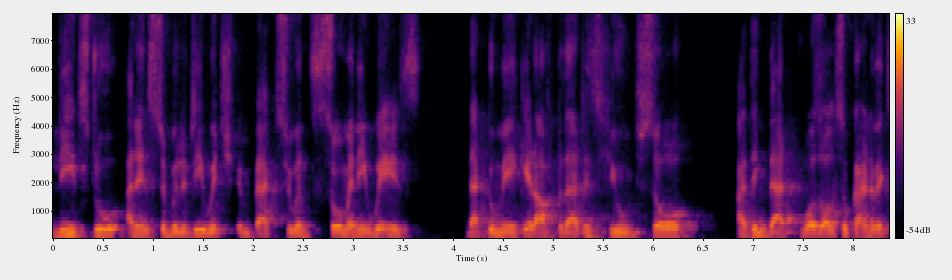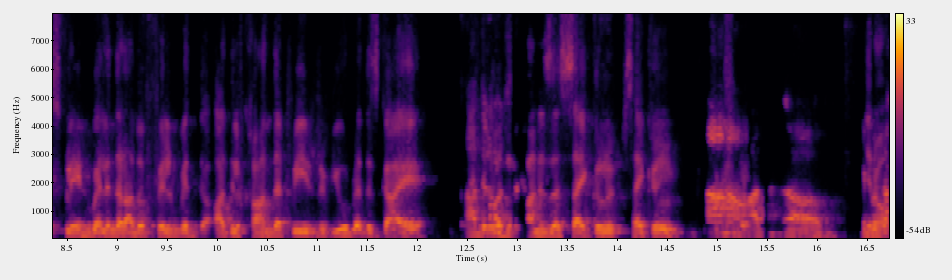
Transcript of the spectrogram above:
leads to an instability which impacts you in so many ways that to make it after that is huge. So I think that was also kind of explained well in that other film with Adil Khan that we reviewed, where this guy Adil, Adil Khan is a cycle cycle. Uh-huh. Uh, you know,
